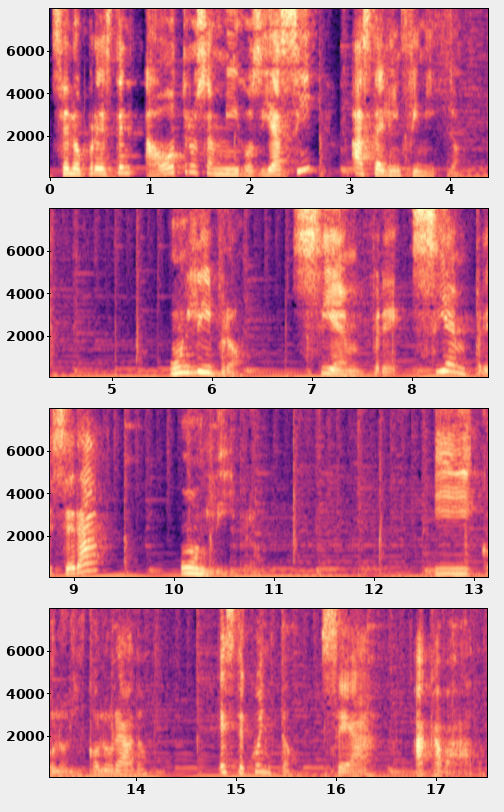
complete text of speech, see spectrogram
se lo presten a otros amigos y así hasta el infinito. Un libro siempre, siempre será un libro. Y colorín colorado, este cuento se ha acabado.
